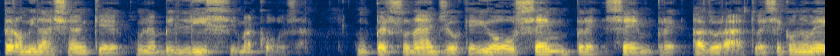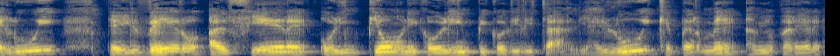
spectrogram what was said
però mi lascia anche una bellissima cosa, un personaggio che io ho sempre, sempre adorato e secondo me lui è il vero alfiere olimpionico, olimpico dell'Italia, è lui che per me, a mio parere,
